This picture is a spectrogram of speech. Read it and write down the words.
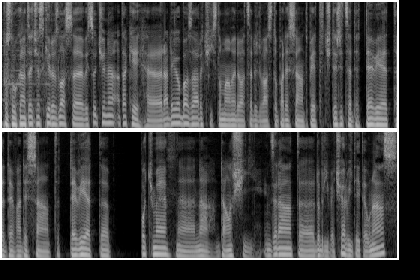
Posloucháte Český rozhlas Vysočina a taky Radio Bazar. Číslo máme 22 155 49 99. Pojďme eh, na další inzerát. Dobrý večer, vítejte u nás.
